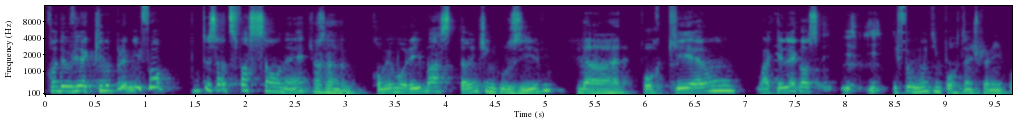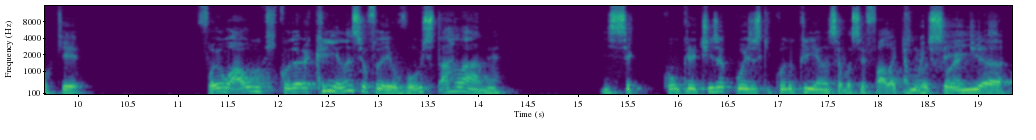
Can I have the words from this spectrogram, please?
quando eu vi aquilo, pra mim foi uma puta satisfação, né? Tipo Aham. assim, comemorei bastante, inclusive. Da hora. Porque era um, aquele negócio. E, e- e foi muito importante pra mim, porque foi algo que quando eu era criança eu falei, eu vou estar lá, né? E você concretiza coisas que quando criança você fala que É você ia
